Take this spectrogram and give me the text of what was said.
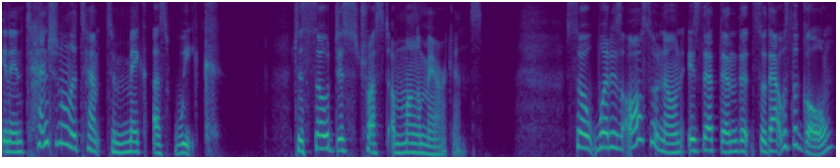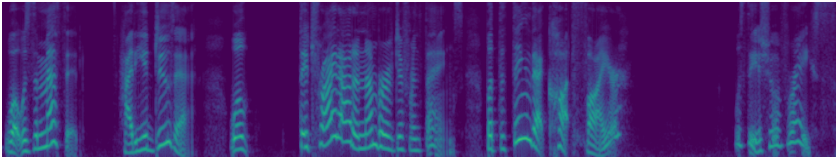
an intentional attempt to make us weak, to sow distrust among Americans. So what is also known is that then that so that was the goal. What was the method? How do you do that? Well, they tried out a number of different things, but the thing that caught fire was the issue of race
